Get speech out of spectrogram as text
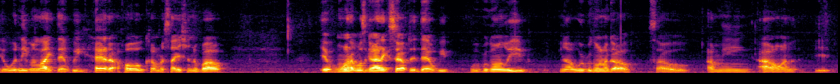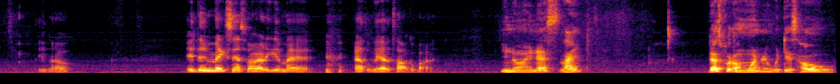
it wasn't even like that. We had a whole conversation about if one of us got accepted that we we were gonna leave, you know, we were gonna go. So I mean, I don't want to, you know, it didn't make sense for her to get mad after we had to talk about it. you know and that's like that's what i'm wondering with this whole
